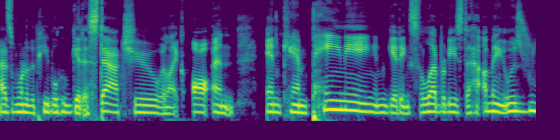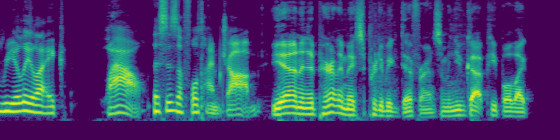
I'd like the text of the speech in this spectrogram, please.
as one of the people who get a statue and like all and and campaigning and getting celebrities to ha- I mean it was really like wow this is a full-time job. Yeah, and it apparently makes a pretty big difference. I mean, you've got people like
